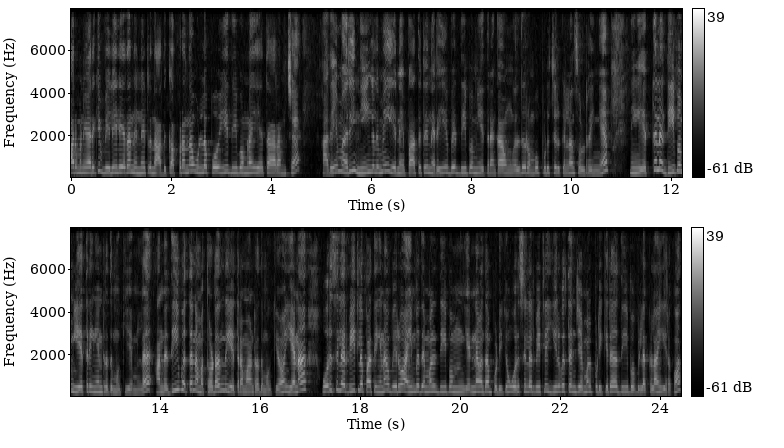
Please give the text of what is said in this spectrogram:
ஆறு மணி வரைக்கும் வெளியிலே தான் நின்றுட்டு இருந்தேன். அதுக்கப்புறம் தான் உள்ளே போய் தீபம்லாம் ஏற்ற ஆரம்பித்தேன் அதே மாதிரி நீங்களுமே என்னை பார்த்துட்டு நிறைய பேர் தீபம் ஏற்றுறேங்க்கா உங்களது ரொம்ப பிடிச்சிருக்குலாம் சொல்கிறீங்க நீங்கள் எத்தனை தீபம் ஏற்றுறீங்கன்றது முக்கியம் இல்லை. அந்த தீபத்தை நம்ம தொடர்ந்து ஏற்றுறோமான்றது முக்கியம். ஏன்னா ஒரு சிலர் வீட்டில் பார்த்தீங்கன்னா வெறும் ஐம்பது எம்எல் தீபம் எண்ணெய் தான் பிடிக்கும். ஒரு சிலர் வீட்டில் இருபத்தஞ்சி எம்எல் பிடிக்கிற தீப விளக்குலாம் இருக்கும்.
